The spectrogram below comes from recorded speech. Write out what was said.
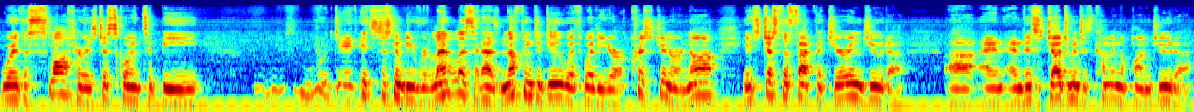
where the slaughter is just going to be it's just going to be relentless. It has nothing to do with whether you're a Christian or not. It's just the fact that you're in Judah uh, and, and this judgment is coming upon Judah.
